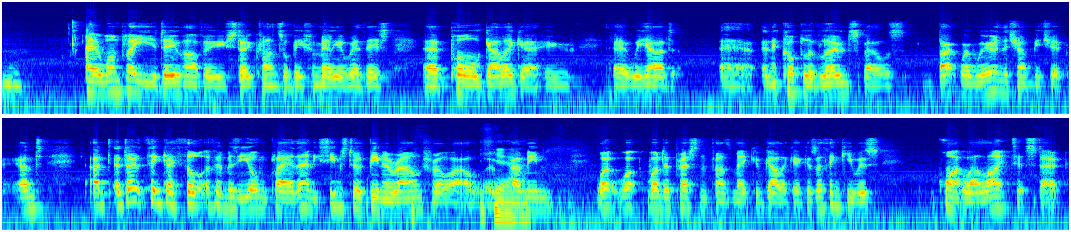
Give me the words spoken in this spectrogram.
Uh, one player you do have who Stoke fans will be familiar with is uh, Paul Gallagher, who uh, we had uh, in a couple of loan spells back when we were in the Championship. And I, I, don't think I thought of him as a young player then. He seems to have been around for a while. Yeah. I mean, what what what do Preston fans make of Gallagher? Because I think he was quite well liked at Stoke.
